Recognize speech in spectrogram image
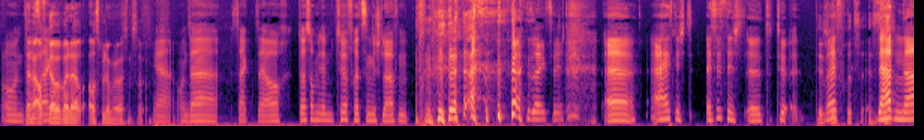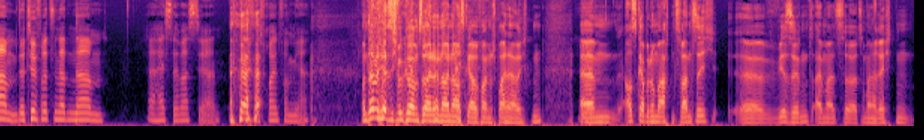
und Deine da sagt- Aufgabe bei der Ausbildung oder was und so. Ja, und da sagt er auch, du hast auch mit dem Türfritzen geschlafen. sagt sie. Äh, er heißt nicht, es ist nicht, äh, Tür, Der? Türfritze. der hat einen Namen, der Türfritzen hat einen Namen. Er heißt Sebastian. Das ist ein Freund von mir. Und damit herzlich willkommen zu einer neuen Ausgabe von Sprachnachrichten. Ja. Ähm, Ausgabe Nummer 28. Äh, wir sind einmal zu, zu meiner Rechten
